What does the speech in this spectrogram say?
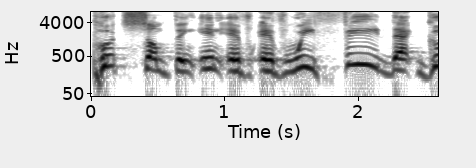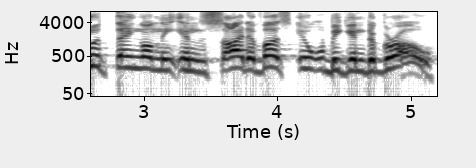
put something in, if, if we feed that good thing on the inside of us, it will begin to grow.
